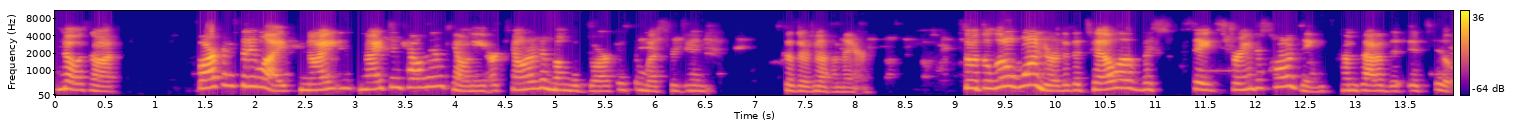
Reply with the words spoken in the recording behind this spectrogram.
No, it's not. Far from city lights, night, nights in Calhoun County are counted among the darkest in West Virginia because there's nothing there. So it's a little wonder that the tale of the state's strangest hauntings comes out of the, its hills.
